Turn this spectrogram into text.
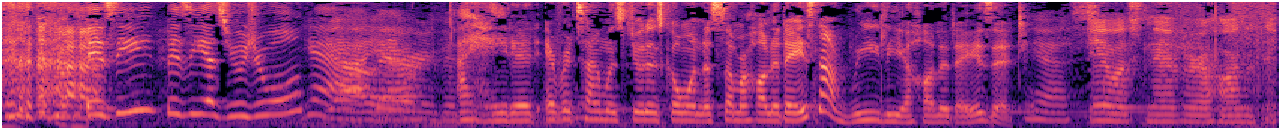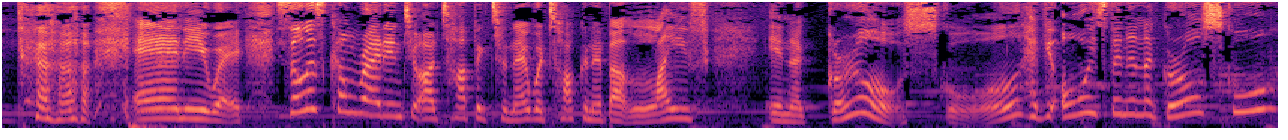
busy? Busy as usual? Yeah, yeah. yeah. I hate it. Every time when students go on a summer holiday, it's not really a holiday, is it? Yes. It was never a holiday. anyway, so let's come right into our topic tonight. We're talking about life life in a girls' school. Have you always been in a girls' school?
